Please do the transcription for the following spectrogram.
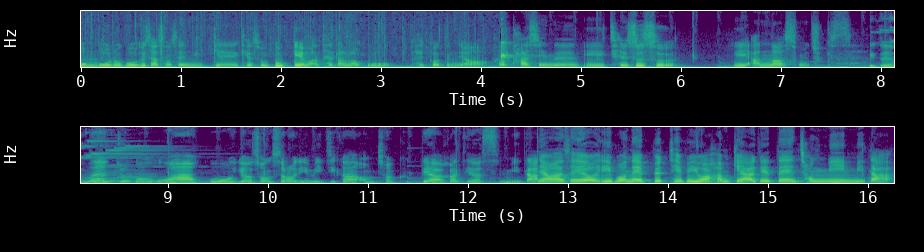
몸 모르고 의사 선생님께 계속 높게만 해달라고 했거든요. 어, 다시는 이 재수술이 안 나왔으면 좋겠어요. 지금은 조금 우아하고 여성스러운 이미지가 엄청 극대화가 되었습니다. 안녕하세요. 이번에 뷰티비와 함께하게 된 정미입니다.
